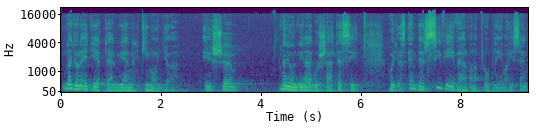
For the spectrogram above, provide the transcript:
nagyon egyértelműen kimondja, és nagyon világossá teszi, hogy az ember szívével van a probléma, hiszen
